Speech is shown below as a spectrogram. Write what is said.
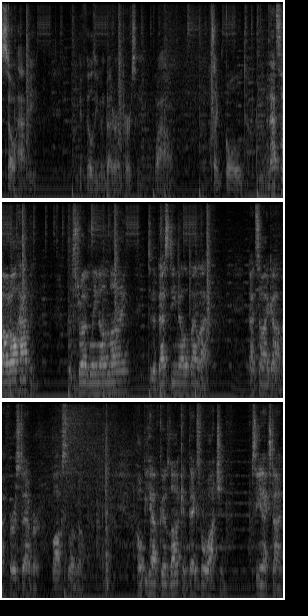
So happy. It feels even better in person. Wow. It's like gold. And that's how it all happened. From struggling online to the best email of my life. That's how I got my first ever box logo. Hope you have good luck and thanks for watching. See you next time.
